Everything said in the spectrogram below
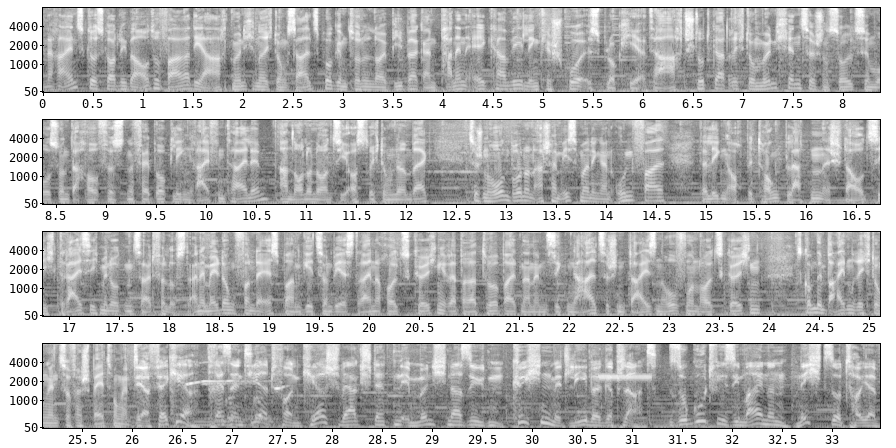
3 nach 1, grüß Gott, liebe Autofahrer. Die A8 München Richtung Salzburg im Tunnel Neubiberg. Ein Pannen-LKW, linke Spur ist blockiert. A8 Stuttgart Richtung München zwischen Sulzimoos und Dachau-Fürstenfeldbruck liegen Reifenteile. A99 Ost Richtung Nürnberg. Zwischen Hohenbrunn und Aschheim-Ismaning ein Unfall. Da liegen auch Betonplatten. Es staut sich 30 Minuten Zeitverlust. Eine Meldung von der S-Bahn geht zum WS3 nach Holzkirchen. Reparaturarbeiten an einem Signal zwischen Deisenhofen und Holzkirchen. Es kommt in beiden Richtungen zu Verspätungen. Der Verkehr präsentiert von Kirschwerkstätten im Münchner Süden. Küchen mit Liebe geplant. So gut wie Sie meinen, nicht so teuer wie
